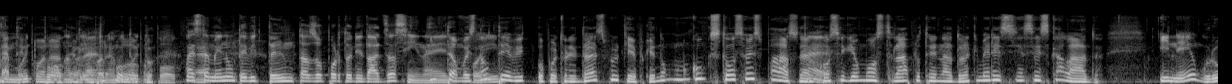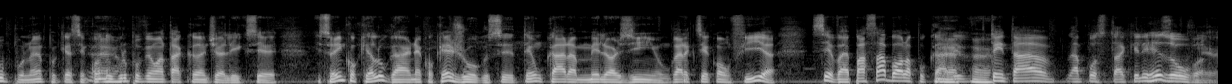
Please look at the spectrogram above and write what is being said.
É muito temporada, pouco, é né? muito É pouco. muito pouco. Mas também não teve tantas oportunidades assim, né? Então, Ele mas foi- não teve oportunidades por quê? Porque não, não conquistou seu espaço, né? É. Não conseguiu mostrar pro treinador que merecia ser escalado. E nem o grupo, né? Porque assim, quando É. o grupo vê um atacante ali que você. Isso aí em qualquer lugar, né? Qualquer jogo. Você tem um cara melhorzinho, um cara que você confia, você vai passar a bola pro cara É, e é. tentar apostar que ele resolva. É.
